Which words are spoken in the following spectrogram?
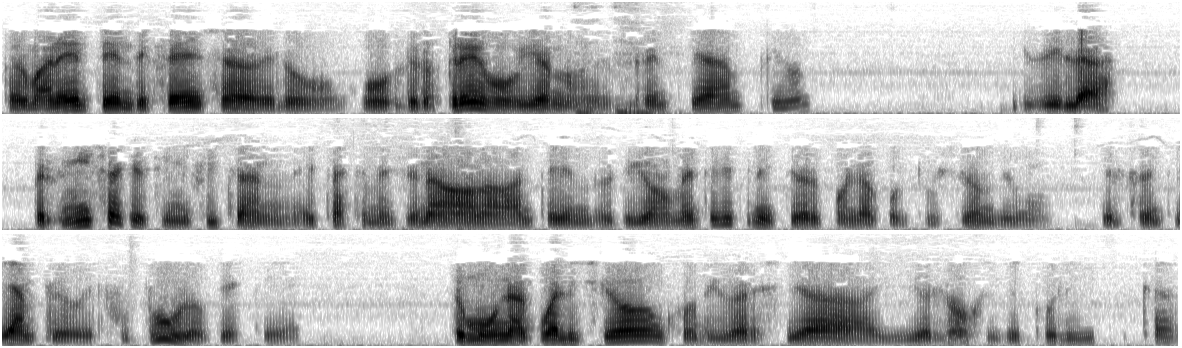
permanente en defensa de los, de los tres gobiernos del Frente Amplio y de las premisas que significan estas que mencionaba antes anteriormente, que tienen que ver con la construcción de del Frente Amplio del futuro, que es que somos una coalición con diversidad ideológica y política,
